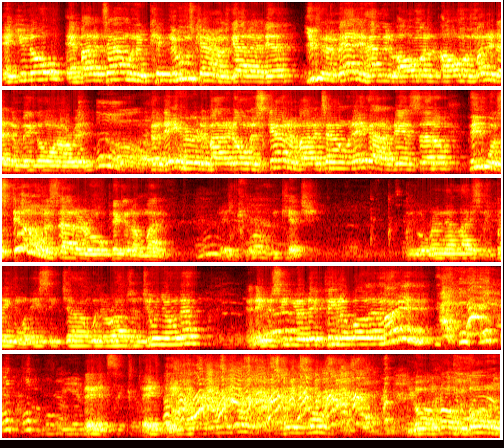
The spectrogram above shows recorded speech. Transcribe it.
And you know, and by the time when the news cameras got out there, you can imagine how many all my, all my money that done been going already. Mm. Oh. Because they heard about it on the scanner. By the time when they got up there and set up, people were still on the side of the road picking up money. Mm. They said, well, we catch you. We gonna run that license plate when they see John Willie Robinson Jr. on there, and they done see you they picking up all that money. I'm gonna be in They, they, they, they, you going? You going across the border?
